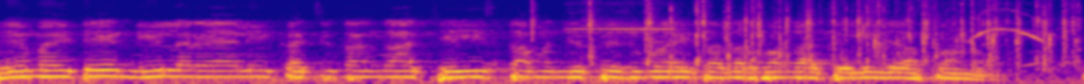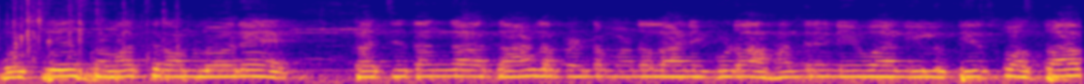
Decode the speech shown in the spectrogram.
మేమైతే నీళ్ళ ర్యాలీ ఖచ్చితంగా చేయిస్తామని చెప్పేసి కూడా ఈ సందర్భంగా తెలియజేస్తాను వచ్చే సంవత్సరంలోనే ఖచ్చితంగా గాండ్లపేట మండలానికి కూడా హంద్రి నీవా నీళ్ళు తీసుకొస్తాం.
